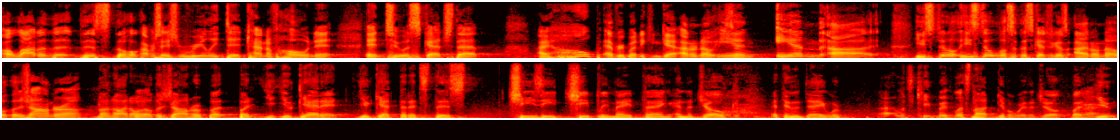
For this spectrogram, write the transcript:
a lot of the this the whole conversation really did kind of hone it into a sketch that I hope everybody can get. I don't know, Ian. Ian, uh, you still he still looks at the sketch and goes, "I don't know the genre." No, no, I don't But- know the genre, but but you, you get it. You get that it's this cheesy, cheaply made thing, and the joke. At the end of the day, we're uh, let's keep it. Let's not give away the joke, but you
